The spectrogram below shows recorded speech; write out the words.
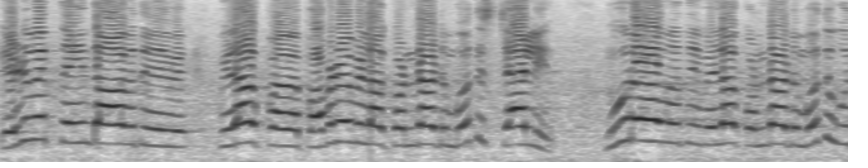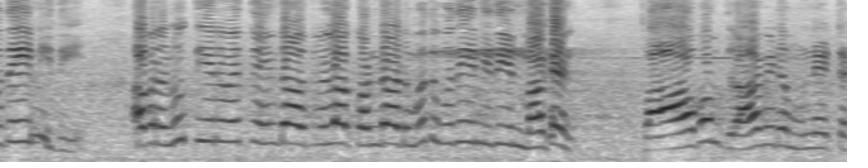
எழுபத்தைந்தாவது விழா ப- பவள விழா கொண்டாடும் போது ஸ்டாலின். நூறாவது விழா கொண்டாடும் போது உதயநிதி. அப்புறம் நூத்தி இருபத்தி ஐந்தாவது விழா கொண்டாடும் போது உதயநிதியின் மகன் பாவம் திராவிட முன்னேற்ற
